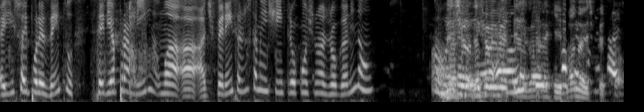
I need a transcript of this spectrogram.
Isso aí, por exemplo, seria pra mim uma, a, a diferença justamente entre eu continuar jogando e não. Ah, mas Deixa, eu- deixa eu me é meter onde agora aqui. você Boa noite, pessoal.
